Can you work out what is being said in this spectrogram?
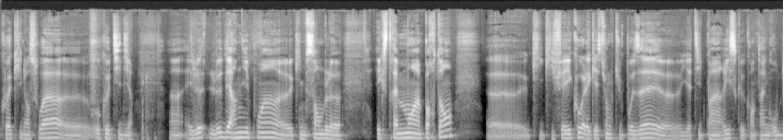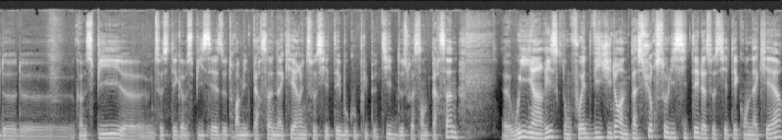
quoi qu'il en soit, au quotidien. Hein. Et le, dernier point qui me semble extrêmement important, euh, qui, fait écho à la question que tu posais, euh, y a-t-il pas un risque quand un groupe de, comme SPI, euh, une société comme SPI CS de 3000 personnes acquiert une société beaucoup plus petite de 60 personnes Oui, il y a un risque, donc il faut être vigilant à ne pas sursolliciter la société qu'on acquiert.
